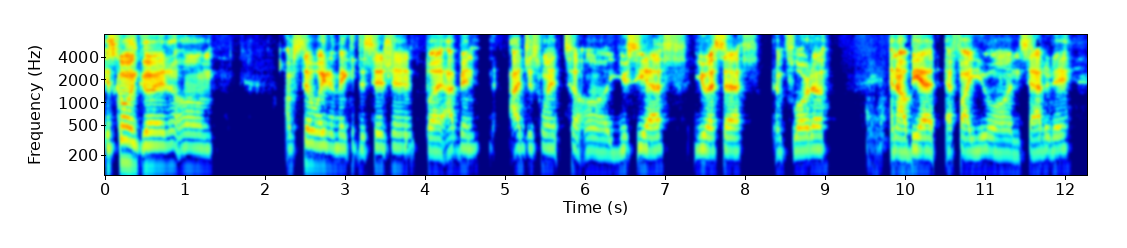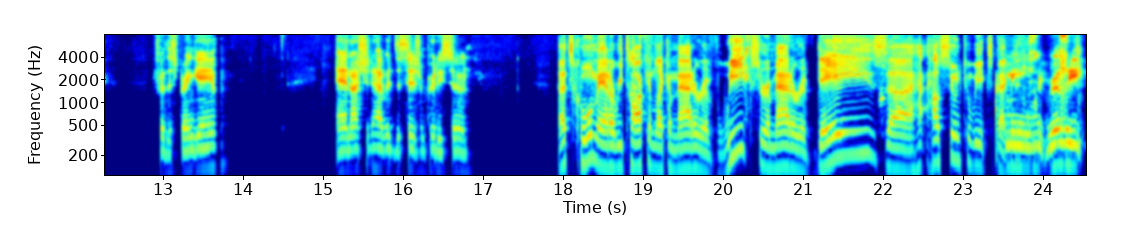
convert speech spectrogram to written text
It's going good. Um, I'm still waiting to make a decision, but I've been I just went to uh, UCF, USF in Florida, and I'll be at FIU on Saturday for the spring game, and I should have a decision pretty soon. That's cool, man. Are we talking like a matter of weeks or a matter of days? Uh, how soon can we expect? I mean, it? really,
